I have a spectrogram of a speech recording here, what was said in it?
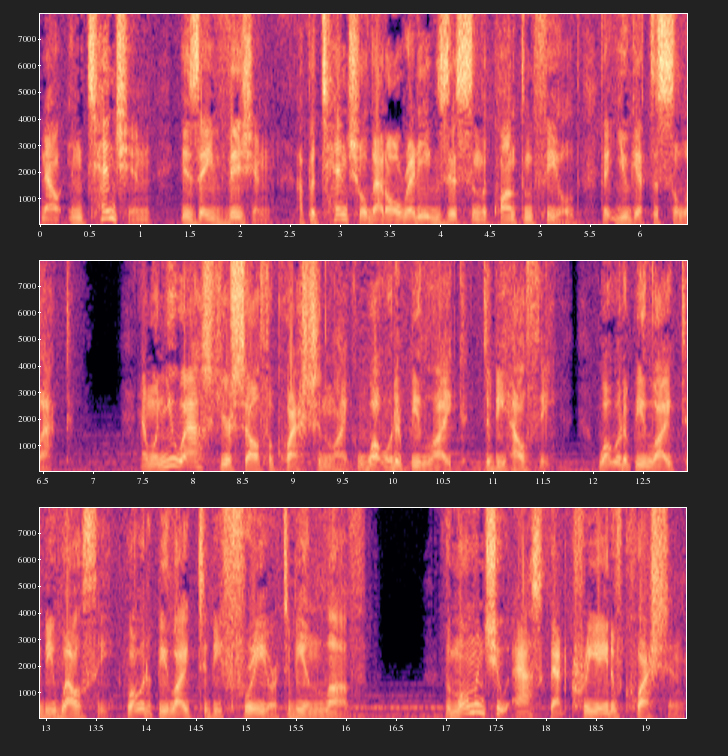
now intention is a vision a potential that already exists in the quantum field that you get to select. And when you ask yourself a question like, what would it be like to be healthy? What would it be like to be wealthy? What would it be like to be free or to be in love? The moment you ask that creative question,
